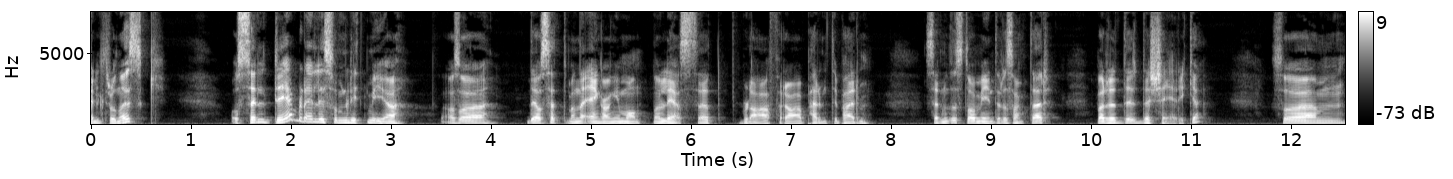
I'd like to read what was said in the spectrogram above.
elektronisk. Og selv det ble liksom litt mye. Altså det å sette meg ned en gang i måneden og lese et blad fra perm til perm. Selv om det står mye interessant der. Bare det, det skjer ikke. Så um,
